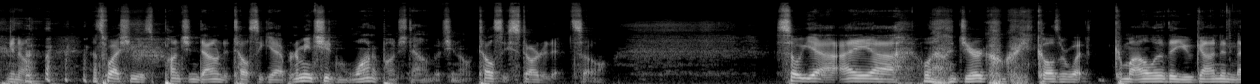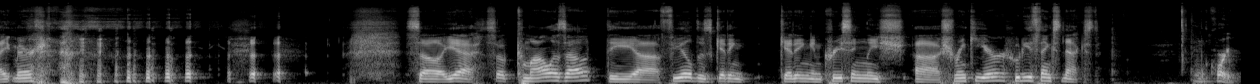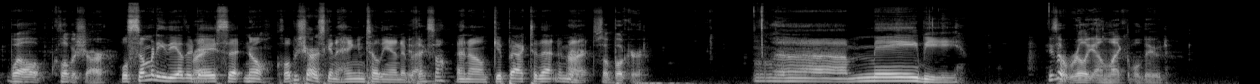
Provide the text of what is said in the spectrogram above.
you know, that's why she was punching down to Tulsi Gabbard. I mean, she didn't want to punch down, but you know, Tulsi started it. So, so yeah, I uh, well, Jericho Green calls her what Kamala, the Ugandan nightmare. So yeah, so Kamala's out. The uh, field is getting getting increasingly sh- uh, shrinkier. Who do you think's next? Well, Cory, well, Klobuchar. Well, somebody the other day said no. Klobuchar is going to hang until the end of You it. think so? And I'll get back to that in a minute. right, so Booker. Uh, maybe. He's a really unlikable dude.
